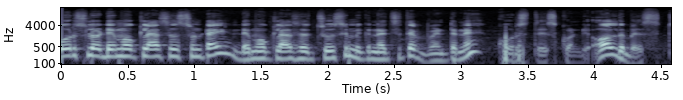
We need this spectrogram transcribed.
కోర్సులో డెమో క్లాసెస్ ఉంటాయి. డెమో క్లాసెస్ చూసి మీకు నచ్చితే వెంటనే కోర్స్ తీసుకోండి. All the best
